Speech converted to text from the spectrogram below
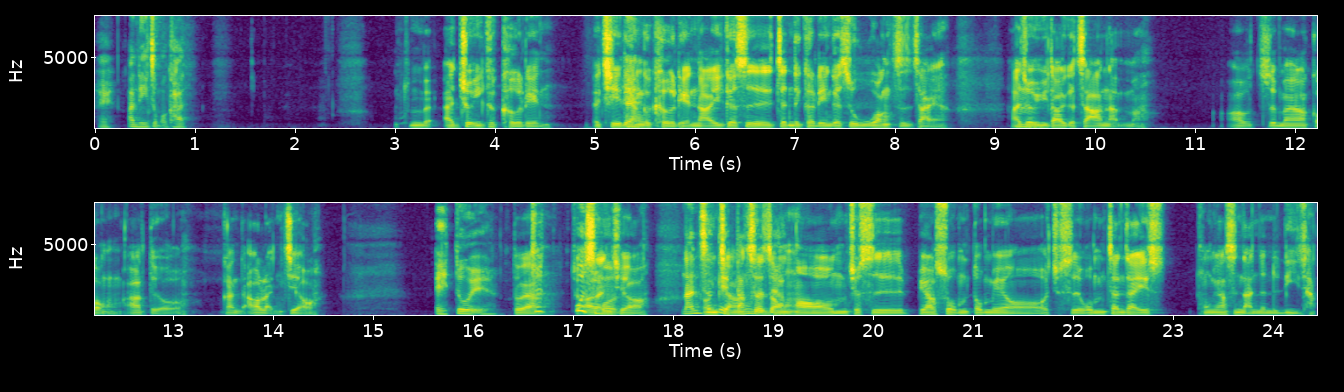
哎，啊你怎么看？没啊，就一个可怜，其实两个可怜呐，一个是真的可怜，一个是无妄之灾啊，啊，就遇到一个渣男嘛，啊，怎么样讲啊，就干的傲懒叫啊，哎，对，对啊，就傲懒叫，男生讲这种哦，我们就是不要说我们都没有，就是我们站在同样是男人的立场，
